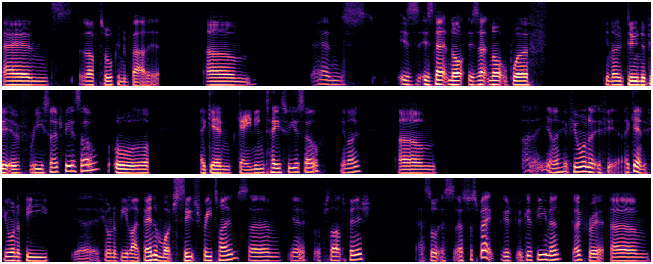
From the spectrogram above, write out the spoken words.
and love talking about it. Um, and is is that not is that not worth you know doing a bit of research for yourself? Or again gaining taste for yourself you know? Um you know if you want to if you, again if you want to be uh, if you want to be like Ben and watch Suits three times um you know from start to finish that's all that's, that's respect. Good for, good for you man. Go for it. Um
